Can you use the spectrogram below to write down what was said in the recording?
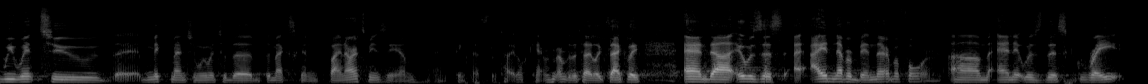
we went to, the, Mick mentioned, we went to the, the Mexican Fine Arts Museum. I think that's the title. Can't remember the title exactly. And uh, it was this, I, I, had never been there before. Um, and it was this great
